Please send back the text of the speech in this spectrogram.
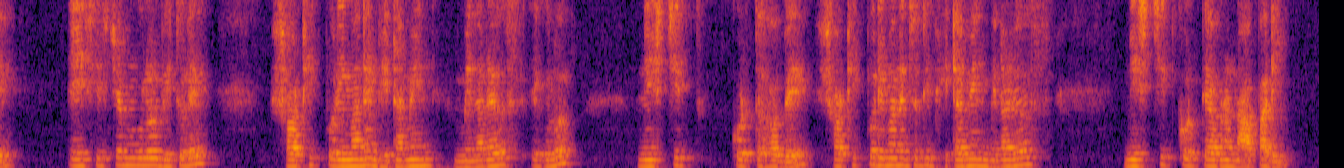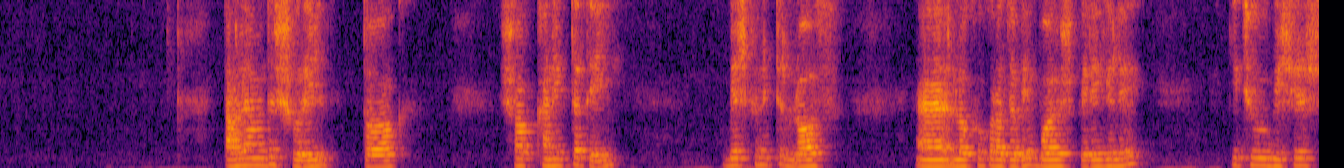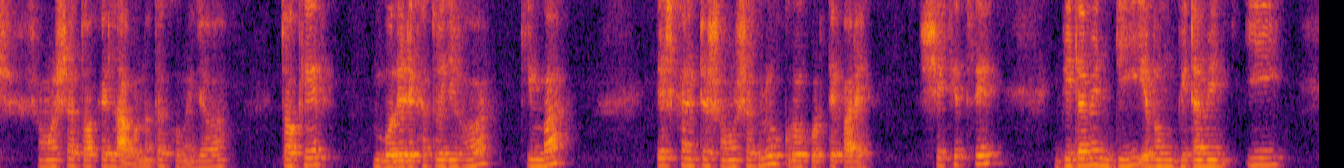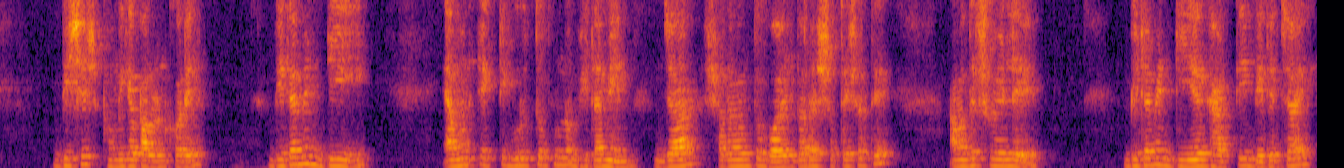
এই সিস্টেমগুলোর ভিতরে সঠিক পরিমাণে ভিটামিন মিনারেলস এগুলো নিশ্চিত করতে হবে। সঠিক পরিমাণে যদি ভিটামিন মিনারেলস নিশ্চিত করতে আমরা না পারি, তাহলে আমাদের শরীর, ত্বক সব খানিকটাতেই বেশ খানিকটা লস লক্ষ্য করা যাবে। বয়স বেড়ে গেলে কিছু বিশেষ সমস্যা, ত্বকের লাবণ্যতা কমে যাওয়া, ত্বকের বলিরেখা তৈরি হওয়া কিংবা বেশ খানিকটা সমস্যাগুলো গ্রো করতে পারে। সেক্ষেত্রে ভিটামিন ডি এবং ভিটামিন ই বিশেষ ভূমিকা পালন করে। ভিটামিন ডি এমন একটি গুরুত্বপূর্ণ ভিটামিন যা সাধারণত বয়স বাড়ার সাথে সাথে আমাদের শরীরে ভিটামিন ডি এর ঘাটতি বেড়ে যায়।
